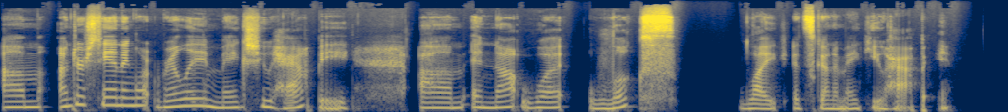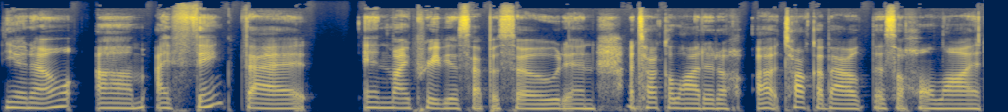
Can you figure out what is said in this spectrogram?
um, understanding what really makes you happy um, and not what looks like it's going to make you happy. You know, um, I think that in my previous episode, and I talk a lot at uh, talk about this a whole lot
